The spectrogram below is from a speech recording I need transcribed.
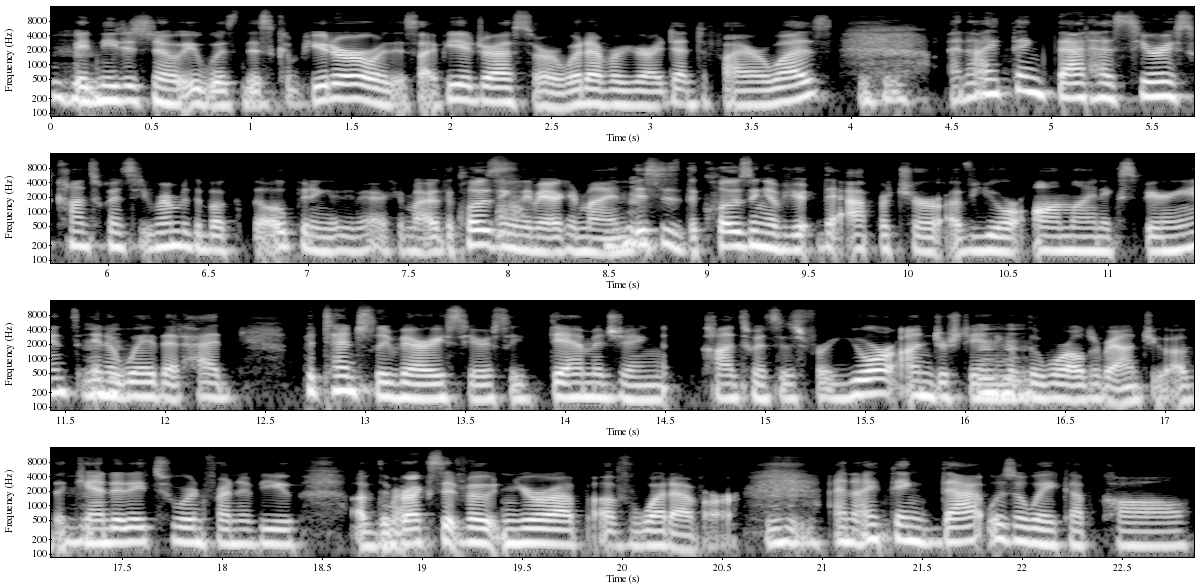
It mm-hmm. needed to know it was this computer or this IP address or whatever your identifier was. Mm-hmm. And I think that has serious consequences. Remember the book, The Opening of the American Mind, or The Closing of the American Mind. Mm-hmm. This is the closing of your, the aperture of your online experience in a way that had potentially very seriously damaging consequences for your understanding of the world around you, of the candidates who were in front of you, of the Brexit vote in Europe, of whatever. And I think that was a wake up call.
